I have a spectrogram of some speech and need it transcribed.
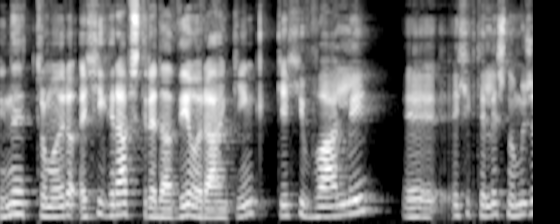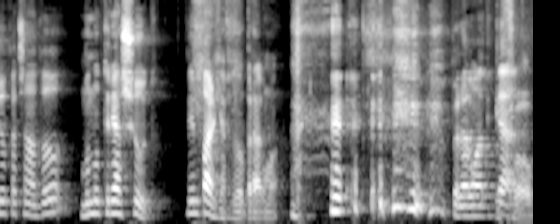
Είναι τρομερό. Έχει γράψει 32 ranking και έχει βάλει. Ε, έχει εκτελέσει νομίζω, κάτσε να δω, μόνο 3 shoot. Δεν υπάρχει αυτό το πράγμα. Πραγματικά.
